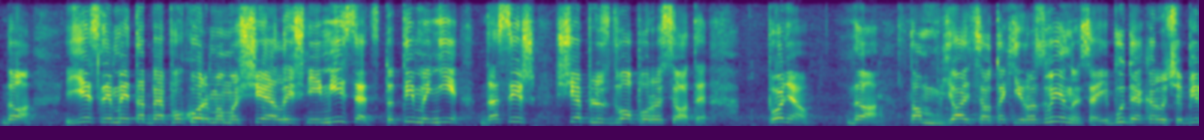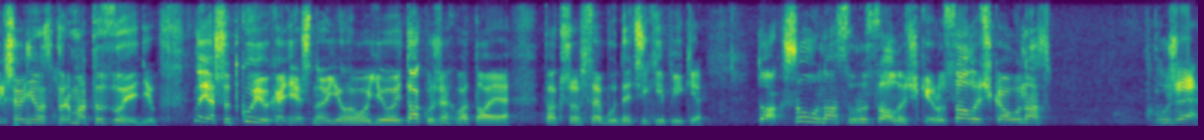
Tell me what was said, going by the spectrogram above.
Да. Якщо ми тебе покормимо ще лишній місяць, то ти мені дасиш ще плюс два поросяти. Поняв? Да, там яйця отакі розвинуться і буде, коротше, більше в нього сперматозоїдів. Ну, я шуткую, звісно, його, його і так уже хватає, так що все буде чікі-піки. Так, що у нас у русалочки? Русалочка у нас уже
